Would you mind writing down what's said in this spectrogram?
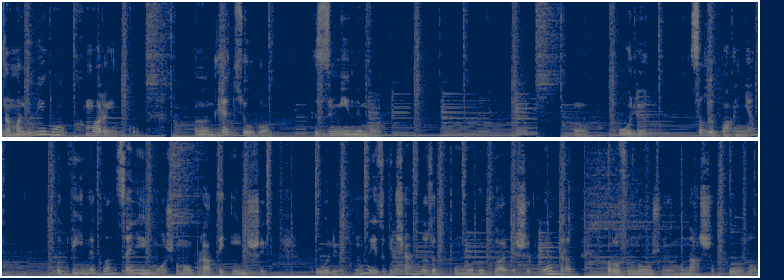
Намалюємо хмаринку. Е, Для цього змінимо е, колір заливання, подвійне клацання і можемо обрати інший колір. Ну і, звичайно, за допомогою клавіші Ctrl розмножуємо наше коло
